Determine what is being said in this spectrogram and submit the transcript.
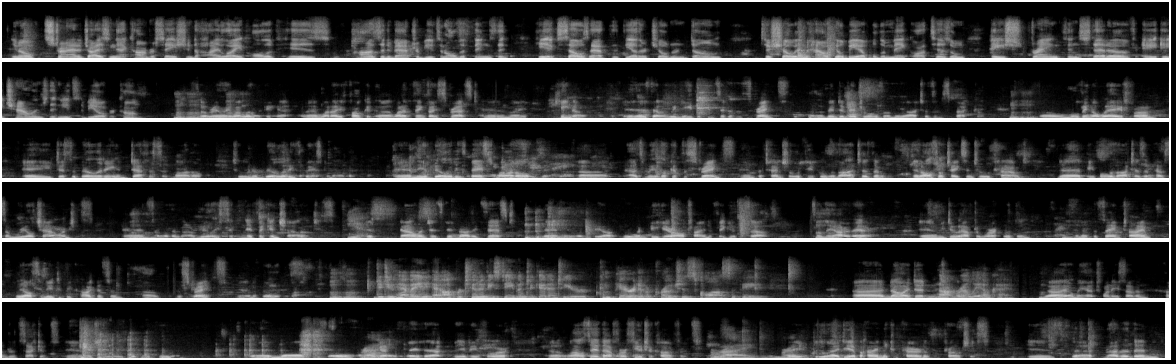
you know, strategizing that conversation to highlight all of his positive attributes and all the things that he excels at that the other children don't to show him how he'll be able to make autism a strength instead of a, a challenge that needs to be overcome. Mhm. So really, what we're looking at, uh, what I focus, uh, one of the things I stressed in my keynote is that we need to consider the strengths of individuals on the autism spectrum. Mhm. So moving away from a disability and deficit model to an abilities-based model. And the abilities-based model, uh, as we look at the strengths and potential of people with autism, it also takes into account that people with autism have some real challenges. And Mhm. some of them are really significant challenges. If Yes. challenges did not exist, then we wouldn't be all, we wouldn't be here all trying to figure this out. So they Mhm. are there, and we do have to work with them. And Mhm. at the same time, we also need to be cognizant of the strengths and abilities. Mhm. Did you have a, an opportunity, Stephen, to get into your comparative approaches philosophy? Uh, no, I didn't. Not really. Okay. No, I only had 2,700 seconds, and which really put my keynote. And uh, so I'm going to save that maybe for, uh, well, I'll save that for a future conference. Right. The, Right. the idea behind the comparative approaches is that rather than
